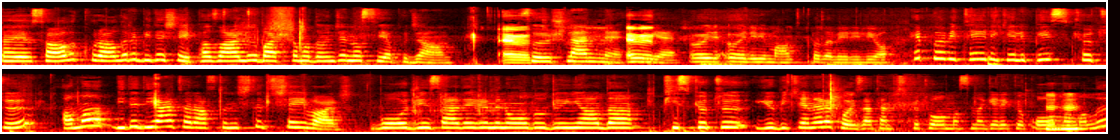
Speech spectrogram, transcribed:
e, sağlık kuralları bir de şey pazarlığı başlamadan önce nasıl yapacağın. Evet. Söğüşlenme evet. diye. Öyle, öyle bir mantıkla da veriliyor. Hep böyle bir tehlikeli, pis, kötü. Ama bir de diğer taraftan işte şey var. Bu cinsel devrimin olduğu dünyada pis kötüyü bir kenara koy. Zaten pis kötü olmasına gerek yok olmamalı.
